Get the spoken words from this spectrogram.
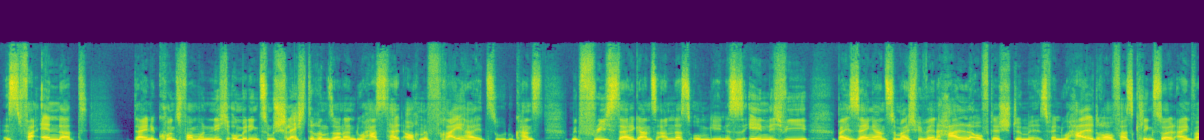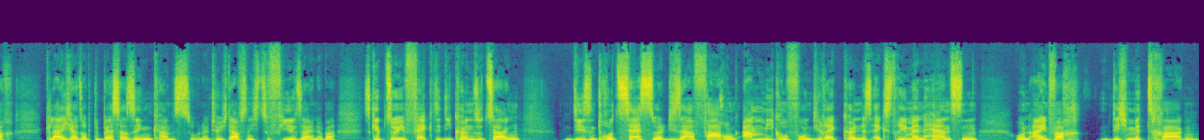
Es verändert deine Kunstform und nicht unbedingt zum Schlechteren, sondern du hast halt auch eine Freiheit so. Du kannst mit Freestyle ganz anders umgehen. Es ist ähnlich wie bei Sängern zum Beispiel, wenn Hall auf der Stimme ist. Wenn du Hall drauf hast, klingst du halt einfach gleich, als ob du besser singen kannst. So. Natürlich darf es nicht zu viel sein, aber es gibt so Effekte, die können sozusagen diesen Prozess oder diese Erfahrung am Mikrofon direkt können es extrem enhancen und einfach dich mittragen.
